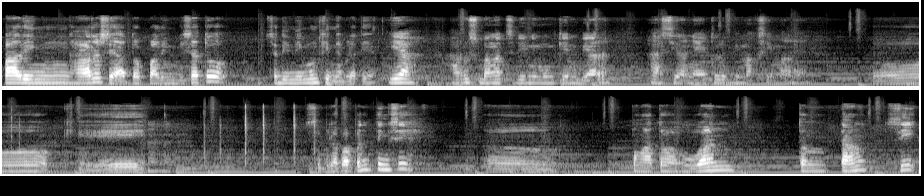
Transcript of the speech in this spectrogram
paling harus ya atau paling bisa tuh sedini mungkin ya berarti ya. Iya, harus banget sedini mungkin biar hasilnya itu lebih maksimal ya. Oh, oke. Mm-mm. Seberapa penting sih eh, pengetahuan tentang si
